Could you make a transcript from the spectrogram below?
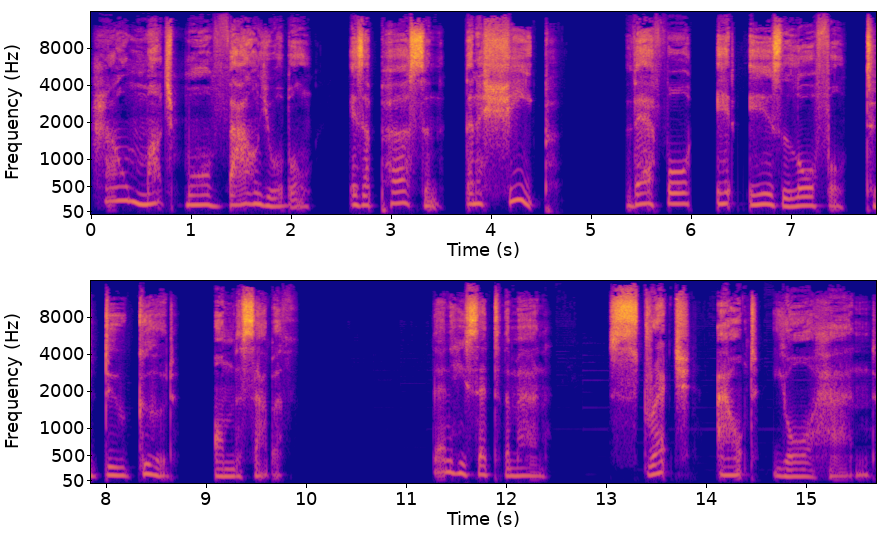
How much more valuable is a person than a sheep? Therefore, it is lawful to do good on the Sabbath. Then he said to the man, Stretch out your hand.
